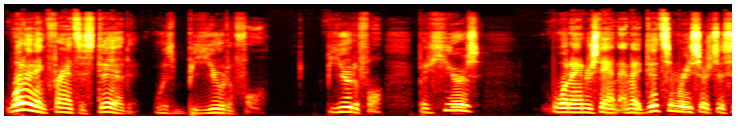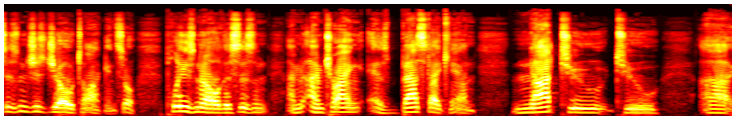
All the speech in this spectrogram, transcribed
What I think Francis did was beautiful, beautiful. But here's what I understand, and I did some research. This isn't just Joe talking, so please know this isn't. I'm I'm trying as best I can not to to uh,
